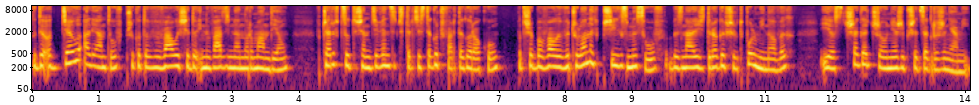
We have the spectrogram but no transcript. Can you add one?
Gdy oddziały aliantów przygotowywały się do inwazji na Normandię w czerwcu 1944 roku, potrzebowały wyczulonych psich zmysłów, by znaleźć drogę wśród pól minowych i ostrzegać żołnierzy przed zagrożeniami.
